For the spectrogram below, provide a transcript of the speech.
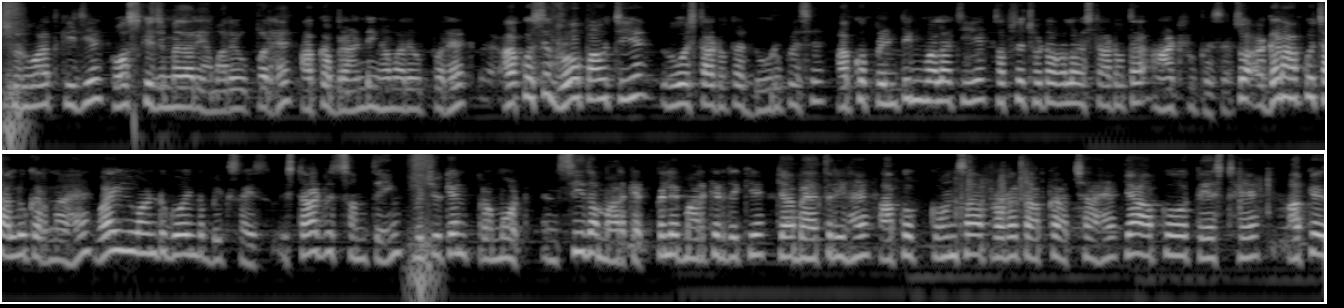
शुरुआत कीजिए कॉस्ट की ज़िम्मेदारी हमारे ऊपर है, आपका ब्रांडिंग हमारे ऊपर है। आपको सिर्फ़ रो पाउच चाहिए वो स्टार्ट होता है दो रुपए से। आपको प्रिंटिंग वाला चाहिए, सबसे छोटा वाला स्टार्ट होता है आठ रुपए से। सो अगर आपको चालू करना है why you want to go in the big size start with something which you can promote and see the market पहले मार्केट देखिए, क्या बेहतरीन है, आपको कौन सा प्रोडक्ट आपका अच्छा है, क्या आपको टेस्ट है, आपके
